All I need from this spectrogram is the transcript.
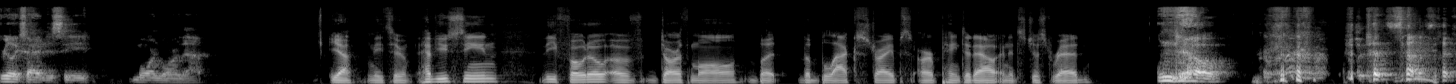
really excited to see more and more of that. Yeah, me too. Have you seen the photo of Darth Maul, but the black stripes are painted out and it's just red? No. that sounds like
